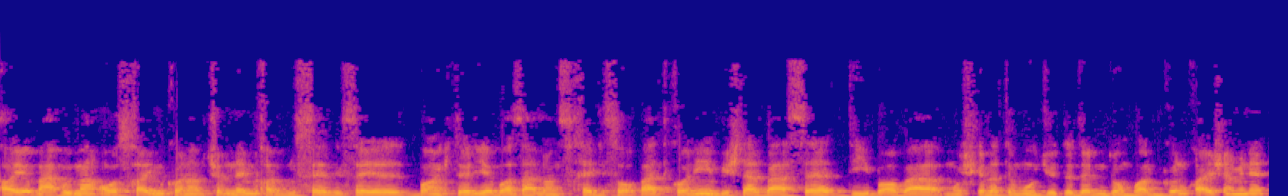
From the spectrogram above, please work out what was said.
آیا محبوب من عذرخواهی می‌کنم. چون نمی‌خوام رو سرویس های بانکداری باز الان خیلی صحبت کنیم بیشتر بحث دیبا و مشکلات موجود رو داریم دنبال می‌کنیم. خواهشم اینه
